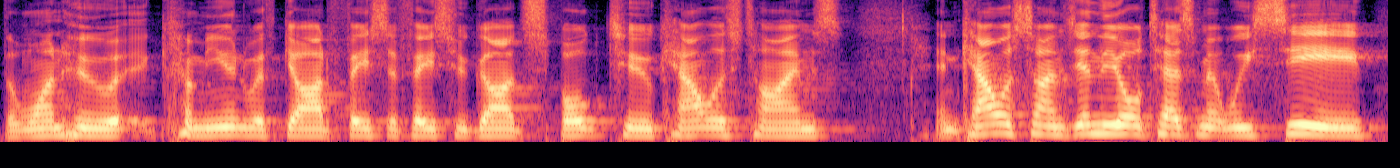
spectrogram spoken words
the one who communed with God face to face, who God spoke to countless times. And countless times in the Old Testament, we see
